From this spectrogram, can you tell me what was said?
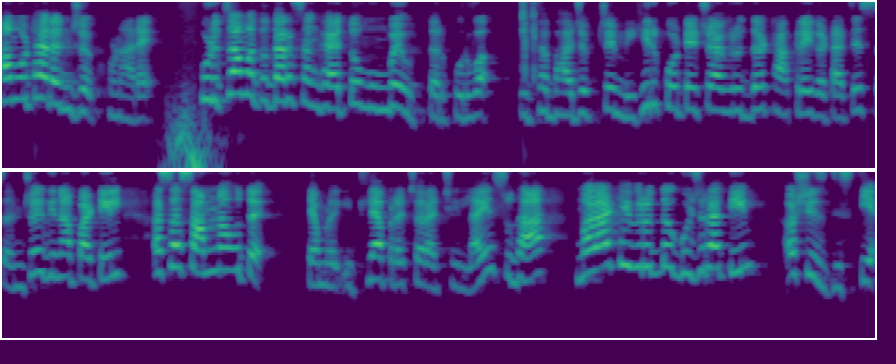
हा मोठा रंजक होणार आहे. पुढचा मतदारसंघ आहे तो मुंबई उत्तर पूर्व. इथं भाजपचे मिहीर कोटेच्या विरुद्ध ठाकरे गटाचे संजय दिना पाटील असा सामना होतोय. त्यामुळे इथल्या प्रचाराची लाईन सुद्धा मराठी विरुद्ध गुजराती अशीच दिसतीये.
